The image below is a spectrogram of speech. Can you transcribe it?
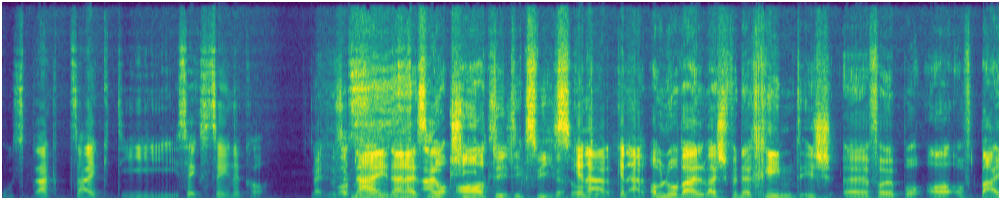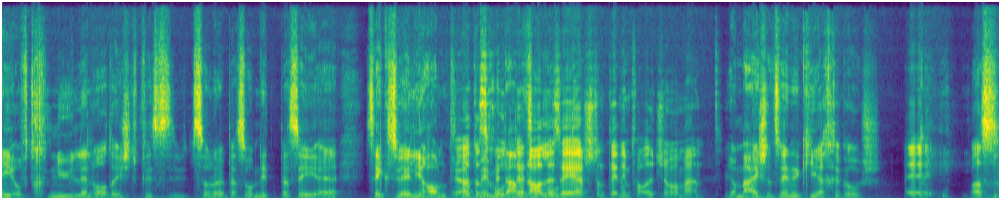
ausprägt gezeigte Sexszene gehabt. Nein, das Nein, nein, nein, es ist Auch nur andeutungsweise. so. Genau, genau. Aber nur weil, weißt du, für ein Kind ist äh, von jemand an- auf die Beine, auf die Knülen, oder? Ist für so eine Person nicht per se äh, sexuelle Handlung. Ja, das Mit- kommt mit dann alles erst und dann im falschen Moment. Ja, meistens, wenn du in die Kirche gehst. Äh, Was?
